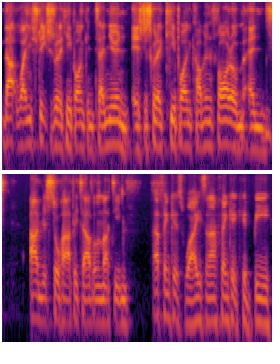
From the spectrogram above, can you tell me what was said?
that win streak's just going to keep on continuing. It's just going to keep on coming for him, and I'm just so happy to have him on my team. I think it's wise, and I think it could be.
